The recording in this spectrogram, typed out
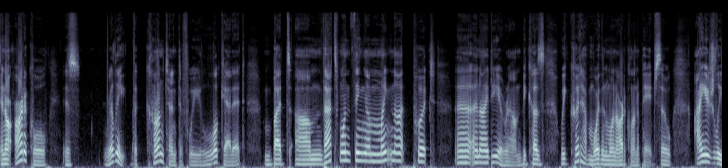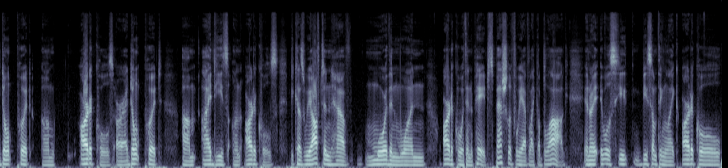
and our article is really the content if we look at it, but um, that's one thing I might not put uh, an ID around because we could have more than one article on a page. So I usually don't put um, articles or I don't put um, IDs on articles because we often have more than one article within a page, especially if we have like a blog, and it will see be something like article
